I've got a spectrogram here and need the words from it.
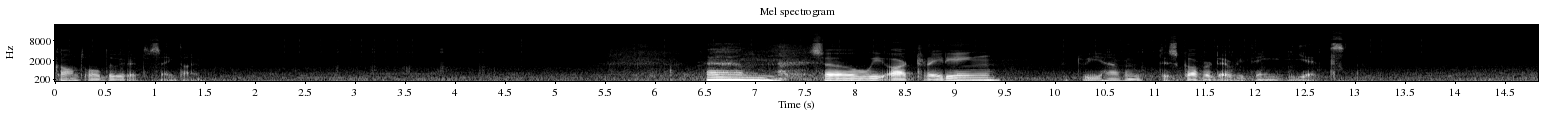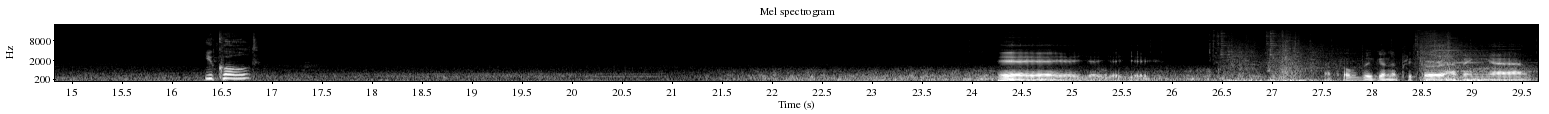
can't all do it at the same time. Um, so we are trading, but we haven't discovered everything yet. You called? Yeah, yeah, yeah, yeah, yeah, yeah. I'm probably gonna prefer having uh,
